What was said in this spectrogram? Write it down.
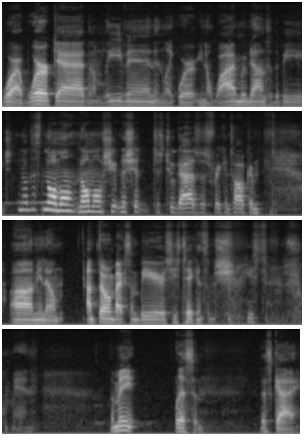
where I work at, and I'm leaving, and like where you know why I moved down to the beach. You know, just normal, normal shooting the shit. Just two guys just freaking talking. Um, you know, I'm throwing back some beers. He's taking some. Sh- he's. Let me listen. This guy.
